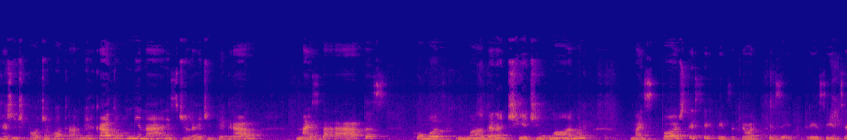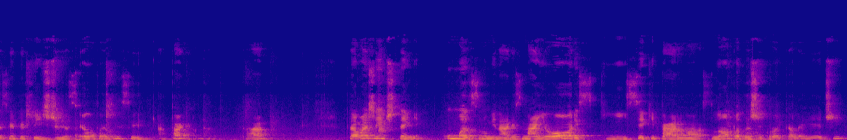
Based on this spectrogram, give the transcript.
A gente pode encontrar no mercado luminárias de LED integrado mais baratas, com uma, uma garantia de um ano, mas pode ter certeza que a hora que quiser, 366 dias, ela vai ser apagada, tá? Então, a gente tem umas luminárias maiores que se equiparam às lâmpadas de croica LED.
